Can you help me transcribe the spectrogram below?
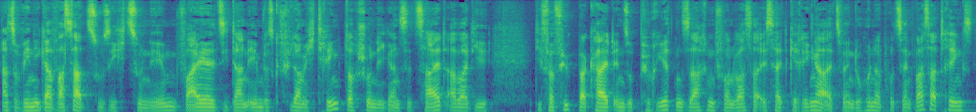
Also weniger Wasser zu sich zu nehmen, weil sie dann eben das Gefühl haben, ich trinke doch schon die ganze Zeit, aber die, die Verfügbarkeit in so pürierten Sachen von Wasser ist halt geringer, als wenn du 100% Wasser trinkst.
